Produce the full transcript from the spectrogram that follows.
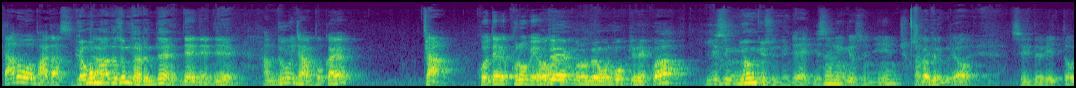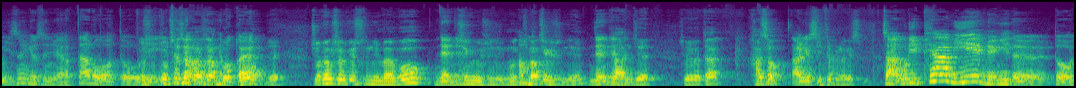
따로 받았습니다. 병원마다 좀 다른데 네네네. 예. 한번 누군지 한번 볼까요? 자, 고대 구로병원 고대 고로병원 호흡기내과 이승용 교수님. 네, 이승윤 교수님 축하드리고요. 축하드립니다. 저희들이 또 이승윤 교수님하고 따로 또 또, 우리 또 찾아가서 한번? 또 예. 조병철 교수님하고 네네. 이승용 교수님은 김학재 교수님. 다 이제 저희가 다 가서 알겠습니다. 인터뷰를 하겠습니다. 자, 우리 폐암 이해 명의들 또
